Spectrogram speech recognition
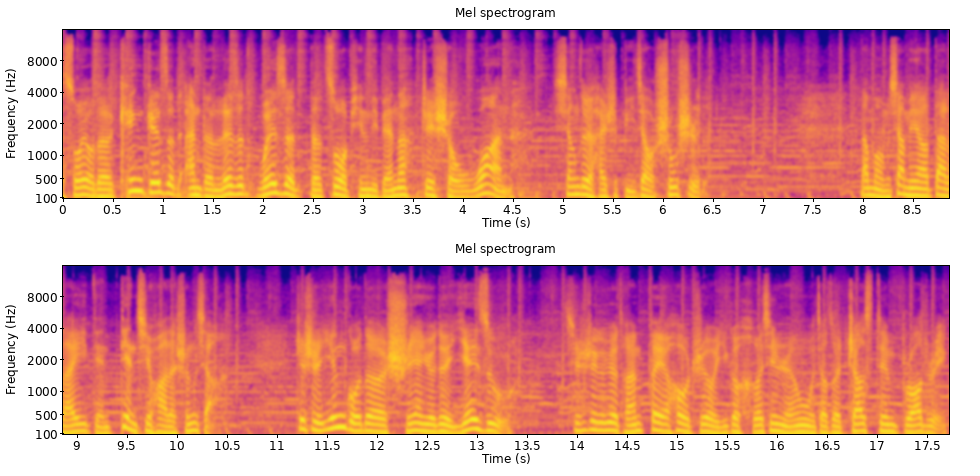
所有的 King Gizzard and the Lizard Wizard 的作品里边呢，这首 One 相对还是比较舒适的。那么我们下面要带来一点电气化的声响，这是英国的实验乐队 Yazoo。其实这个乐团背后只有一个核心人物，叫做 Justin Broderick。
